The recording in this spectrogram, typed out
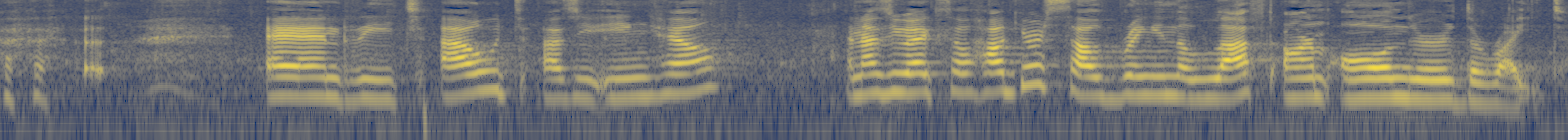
and reach out as you inhale. And as you exhale, hug yourself, bringing the left arm under the right.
